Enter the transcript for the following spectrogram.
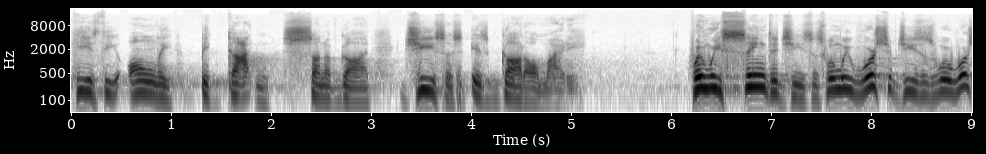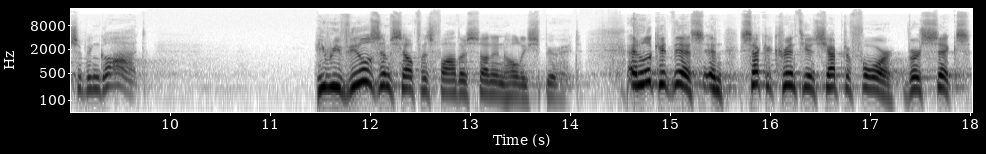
He is the only begotten Son of God. Jesus is God Almighty. When we sing to Jesus, when we worship Jesus, we're worshiping God. He reveals himself as Father, Son, and Holy Spirit. And look at this in 2 Corinthians chapter 4, verse 6.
